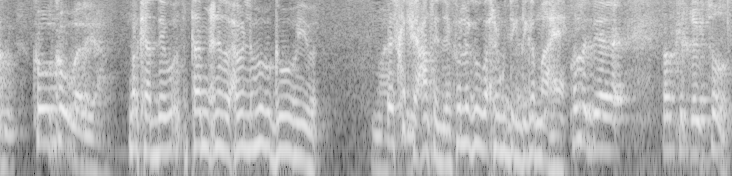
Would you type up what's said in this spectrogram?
kow kow baa layaha marka dee taa micnaheedu wey lamaba gaboobayaba way iska fiicantay dee kolle wax lagu degdega maahe. Kolle dee dadka qaybtooda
